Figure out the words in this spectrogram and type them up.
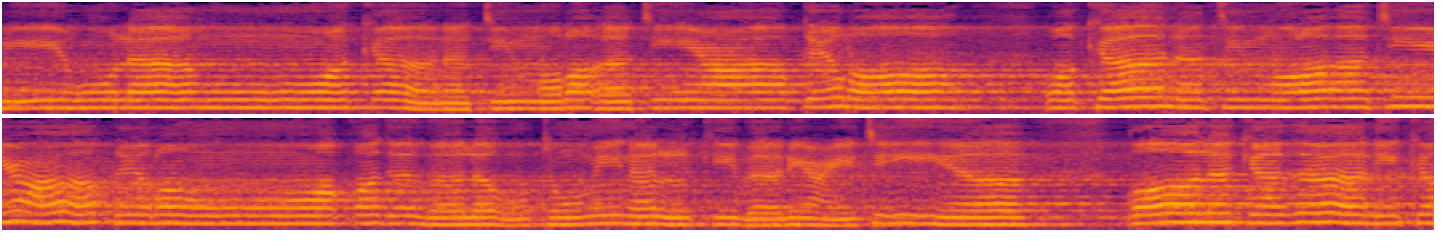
لي غلام وكانت امرأتي عاقرا وكانت امرأتي عاقرا وقد بلغت من الكبر عتيا قال كذلك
